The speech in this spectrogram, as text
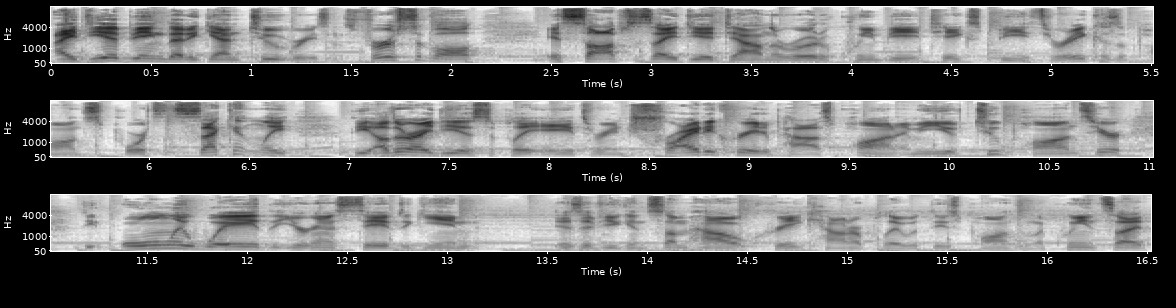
Idea being that again, two reasons. First of all, it stops this idea down the road of queen b8 takes b3 because the pawn supports it. Secondly, the other idea is to play a3 and try to create a passed pawn. I mean, you have two pawns here. The only way that you're going to save the game is if you can somehow create counterplay with these pawns on the queen side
